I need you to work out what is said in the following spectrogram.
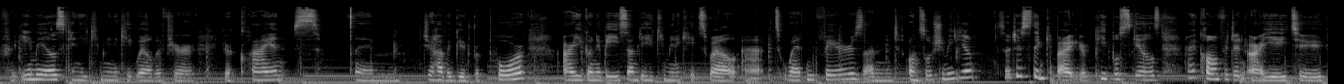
through emails? Can you communicate well with your your clients? Um, do you have a good rapport? Are you going to be somebody who communicates well at wedding fairs and on social media? So just think about your people skills. How confident are you to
